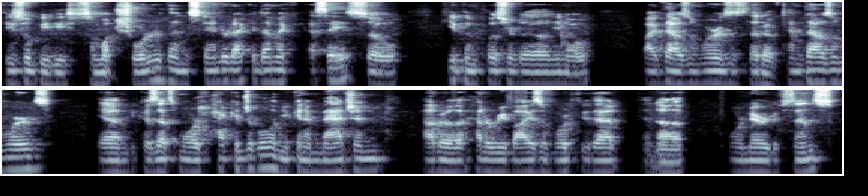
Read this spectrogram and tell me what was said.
these will be somewhat shorter than standard academic essays. So keep them closer to, you know, 5,000 words instead of 10,000 words. Yeah, because that's more packageable and you can imagine how to how to revise and work through that in a more narrative sense.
